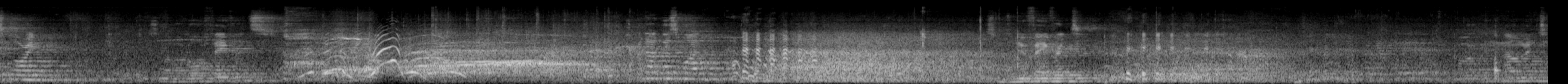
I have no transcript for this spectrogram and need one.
exploring some of our old favorites. but not this one. some new favorite. at the moment.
